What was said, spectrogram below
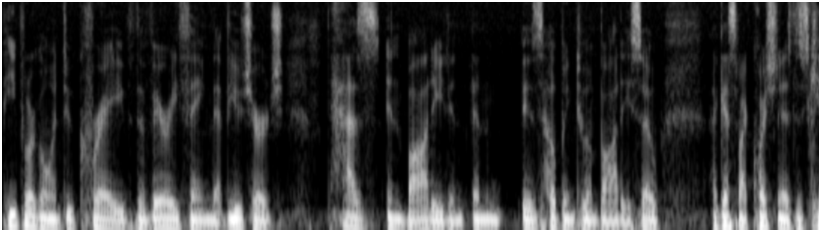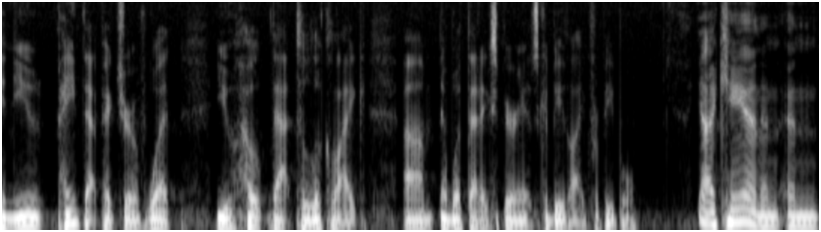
people are going to crave the very thing that Vue Church has embodied and, and is hoping to embody. So I guess my question is, is can you paint that picture of what you hope that to look like um, and what that experience could be like for people? Yeah, I can, and and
